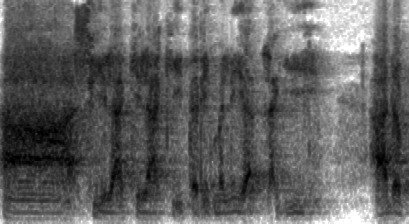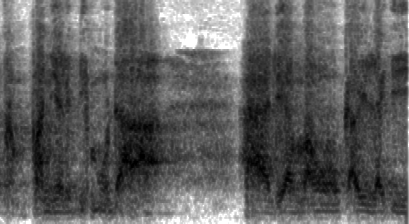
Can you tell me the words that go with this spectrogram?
Ah, si laki-laki tadi melihat lagi ada perempuan yang lebih muda Ha, dia mau kawin lagi,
